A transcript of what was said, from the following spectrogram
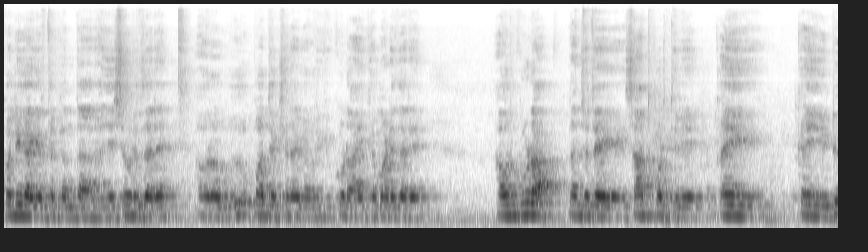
ಕೊಲ್ಲಿಗಾಗಿರ್ತಕ್ಕಂಥ ರಾಜೇಶ್ ಅವರಿದ್ದಾರೆ ಅವರು ಉಪಾಧ್ಯಕ್ಷರಾಗಿ ಅವರಿಗೆ ಕೂಡ ಆಯ್ಕೆ ಮಾಡಿದ್ದಾರೆ. ಅವರು ಕೂಡ ನನ್ನ ಜೊತೆ ಸಾಥ್ ಕೊಡ್ತೀವಿ. ಕೈ ಕೈ ಇಟ್ಟು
